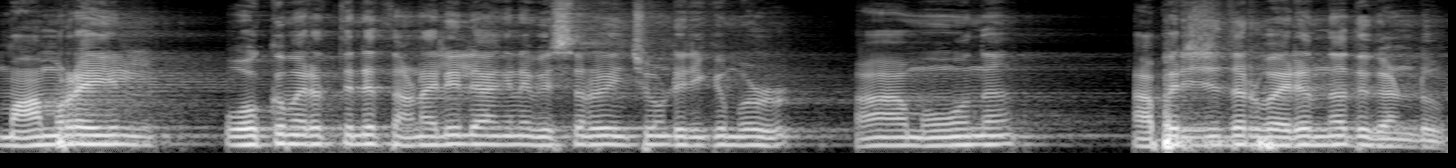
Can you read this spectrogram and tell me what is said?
മാമ്രയിൽ ഓക്കുമരത്തിന്റെ തണലിൽ അങ്ങനെ വിശ്രമിച്ചുകൊണ്ടിരിക്കുമ്പോൾ ആ മൂന്ന് അപരിചിതർ വരുന്നത് കണ്ടു.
